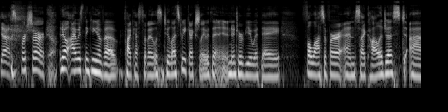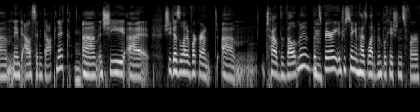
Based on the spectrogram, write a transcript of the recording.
Yes, for sure. Yeah. No, I was thinking of a podcast that I listened to last week, actually, with an interview with a philosopher and psychologist um, named Alison Gopnik, mm. um, and she uh, she does a lot of work around um, child development. That's mm. very interesting and has a lot of implications for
